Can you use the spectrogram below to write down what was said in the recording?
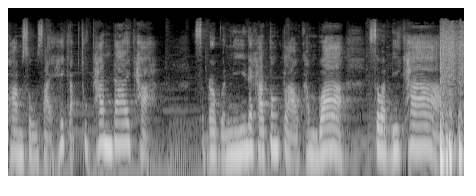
ความสงสัยให้กับทุกท่านได้ค่ะสำหรับวันนี้นะคะต้องกล่าวคำว่า สวัสดีค่ะ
